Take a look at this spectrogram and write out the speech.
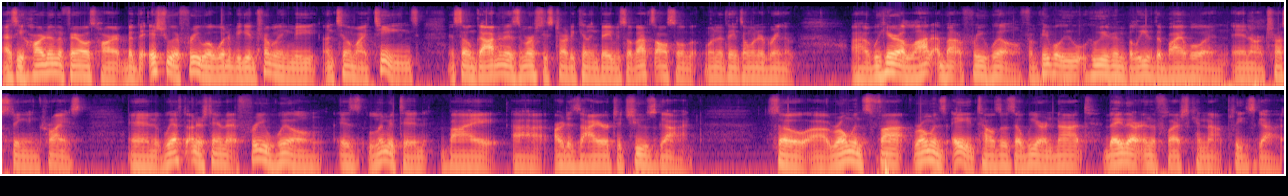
as he hardened the Pharaoh's heart, but the issue of free will wouldn't begin troubling me until my teens. And so God in his mercy started killing babies. So that's also one of the things I wanted to bring up. Uh, we hear a lot about free will from people who, who even believe the Bible and, and are trusting in Christ. And we have to understand that free will is limited by uh, our desire to choose God. So uh, Romans five, Romans eight tells us that we are not they that are in the flesh cannot please God,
